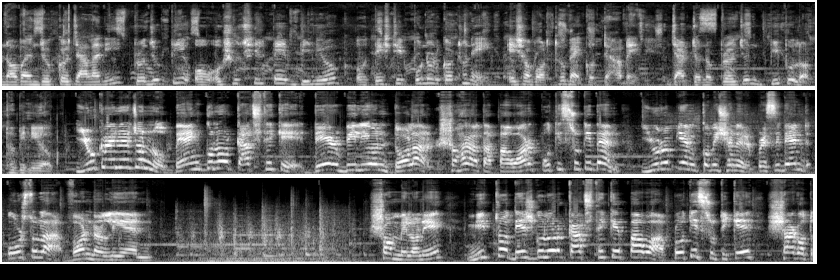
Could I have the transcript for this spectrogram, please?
নবায়নযোগ্য জ্বালানি প্রযুক্তি ও ওষুধ শিল্পে বিনিয়োগ ও দেশটির পুনর্গঠনে এসব অর্থ ব্যয় করতে হবে যার জন্য প্রয়োজন বিপুল অর্থ বিনিয়োগ। ইউক্রেনের জন্য ব্যাংকগুলোর কাছ থেকে দেড় বিলিয়ন ডলার সহায়তা পাওয়ার প্রতিশ্রুতি দেন ইউরোপিয়ান কমিশনের president Ursula von der Leyen সম্মেলনে মিত্র দেশগুলোর কাছ থেকে পাওয়া প্রতিশ্রুতিকে স্বাগত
